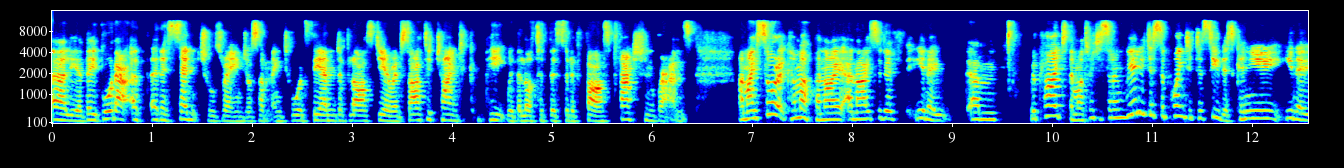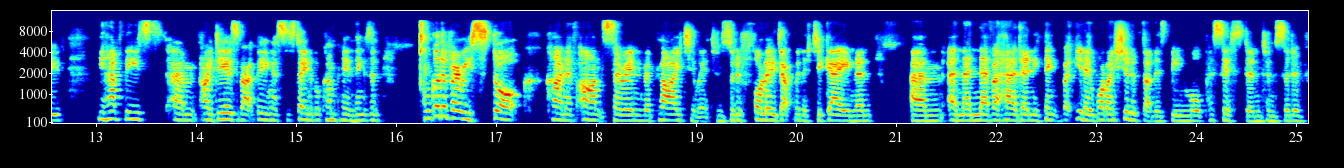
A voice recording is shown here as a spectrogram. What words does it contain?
earlier? They brought out a, an essentials range or something towards the end of last year and started trying to compete with a lot of the sort of fast fashion brands. And I saw it come up and I and I sort of, you know, um, replied to them on Twitter, said, I'm really disappointed to see this. Can you, you know, you have these um, ideas about being a sustainable company and things and I got a very stock kind of answer in reply to it and sort of followed up with it again and um, and then never heard anything. But you know what I should have done is been more persistent and sort of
